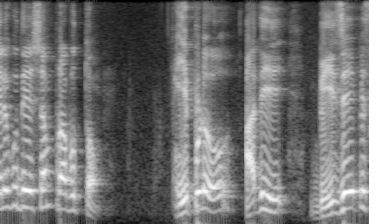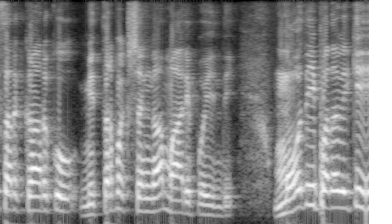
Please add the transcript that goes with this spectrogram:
తెలుగుదేశం ప్రభుత్వం. ఇప్పుడు అది బీజేపీ సర్కారుకు మిత్రపక్షంగా మారిపోయింది. మోదీ పదవికి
